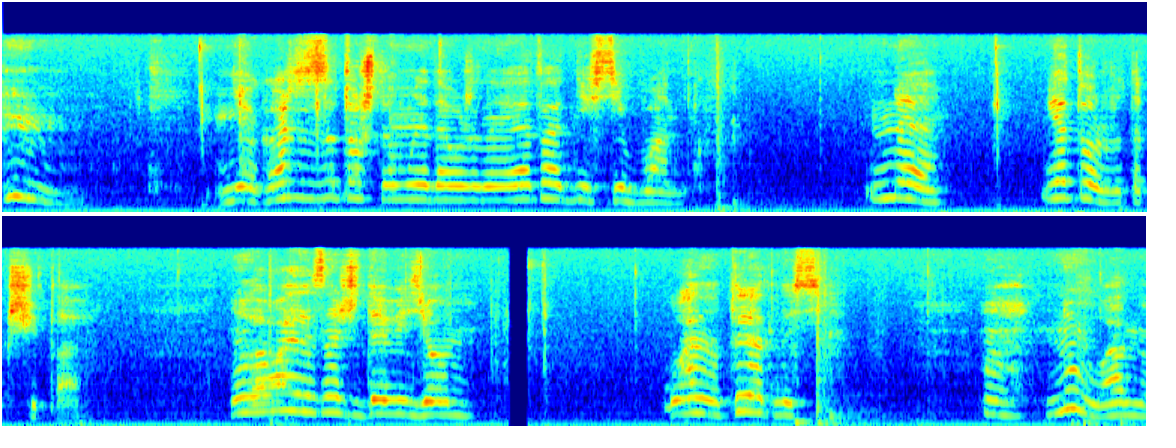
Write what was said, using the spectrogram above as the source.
Хм. Мне кажется, то, что мы должны это отнести в банк. Да, я тоже так считаю. Ну давай, значит, довезем. Ладно, ты относи. А, ну ладно.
